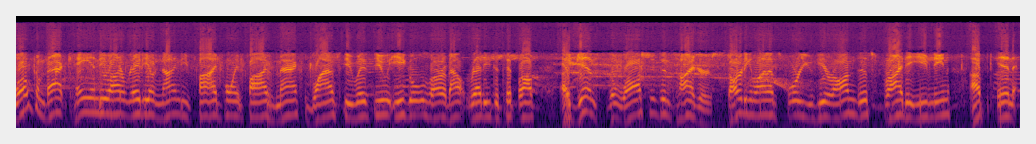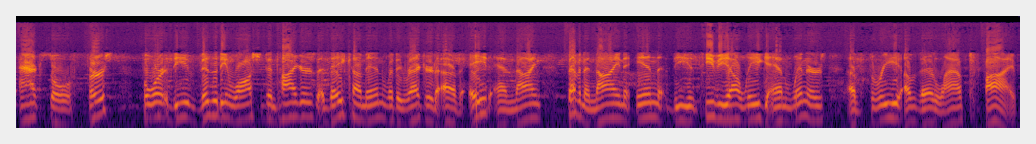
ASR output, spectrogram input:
Welcome back, KNDY Radio 95.5. Max Blasky with you. Eagles are about ready to tip off against the Washington Tigers. Starting lineups for you here on this Friday evening up in Axtell. First, for the visiting Washington Tigers, they come in with a record of 8 and 9 seven and nine in the TVL league and winners of three of their last five.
